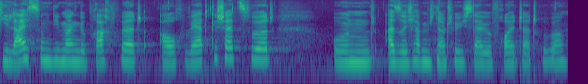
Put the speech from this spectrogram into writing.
die Leistung, die man gebracht wird, auch wertgeschätzt wird. Und also ich habe mich natürlich sehr gefreut darüber.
